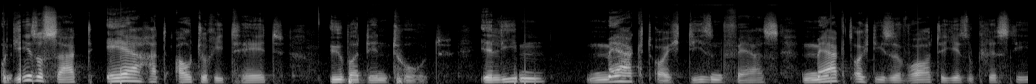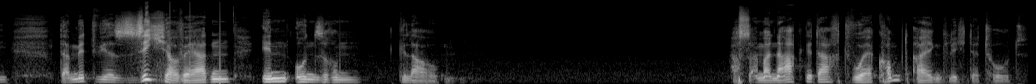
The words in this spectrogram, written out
Und Jesus sagt, er hat Autorität über den Tod. Ihr Lieben, merkt euch diesen Vers, merkt euch diese Worte Jesu Christi, damit wir sicher werden in unserem Glauben. Hast du einmal nachgedacht, woher kommt eigentlich der Tod?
